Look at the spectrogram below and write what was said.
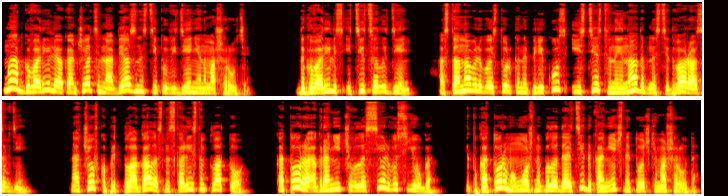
мы обговорили окончательно обязанности и поведение на маршруте. Договорились идти целый день, останавливаясь только на перекус и естественные надобности два раза в день. Ночевка предполагалась на скалистом плато, которое ограничивало сельву с юга и по которому можно было дойти до конечной точки маршрута.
